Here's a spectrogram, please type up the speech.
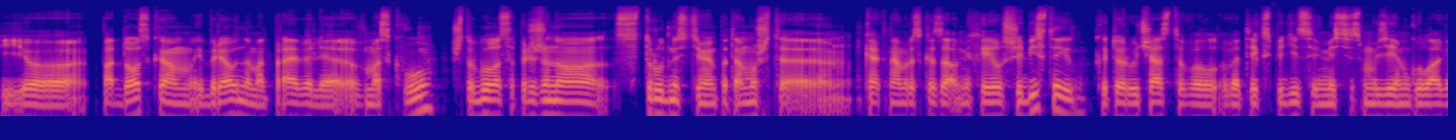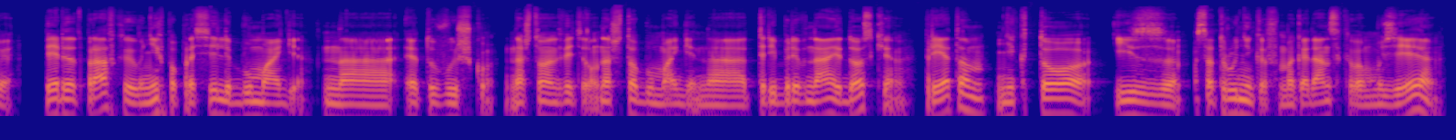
Ее по доскам и бревнам отправили в Москву, что было сопряжено с трудностями, потому что, как нам рассказал Михаил Михаил Шибистый, который участвовал в этой экспедиции вместе с музеем ГУЛАГа, перед отправкой у них попросили бумаги на эту вышку. На что он ответил, на что бумаги? На три бревна и доски. При этом никто из сотрудников Магаданского музея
